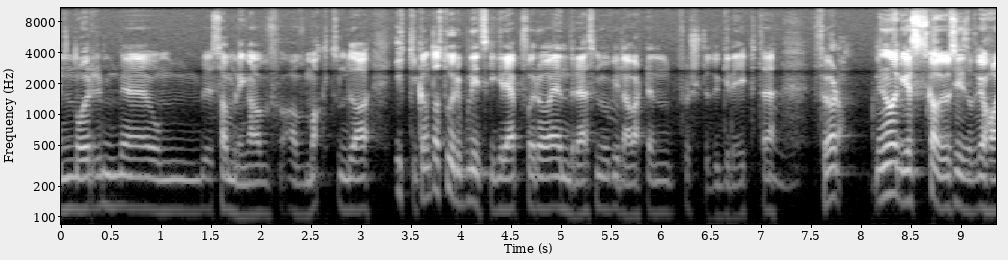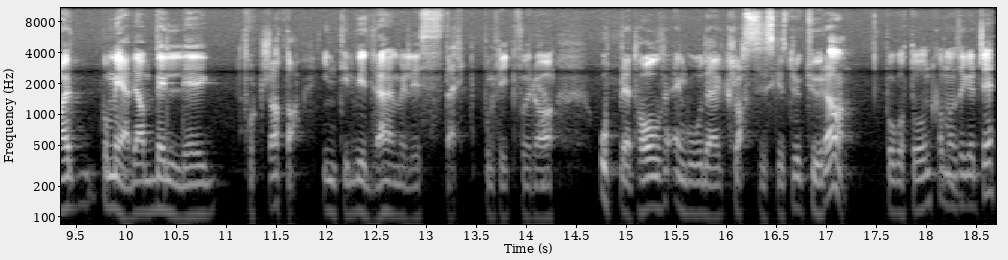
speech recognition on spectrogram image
enorm eh, samling av, av makt som du da ikke kan ta store politiske grep for å endre, som jo ville ha vært den første du grep til før. da. Men i Norge skal det jo sies at vi har på media veldig fortsatt, da, inntil videre, en veldig sterk politikk for å opprettholde en god del klassiske strukturer. da på godt og vondt, kan man sikkert si.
